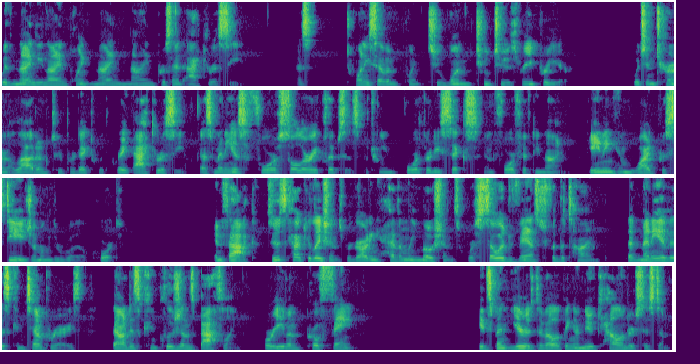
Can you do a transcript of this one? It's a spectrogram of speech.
with 99.99% accuracy, as 27.21223 per year, which in turn allowed him to predict with great accuracy as many as four solar eclipses between 436 and 459, gaining him wide prestige among the royal court. In fact, Zu's calculations regarding heavenly motions were so advanced for the time that many of his contemporaries found his conclusions baffling or even profane. He'd spent years developing a new calendar system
